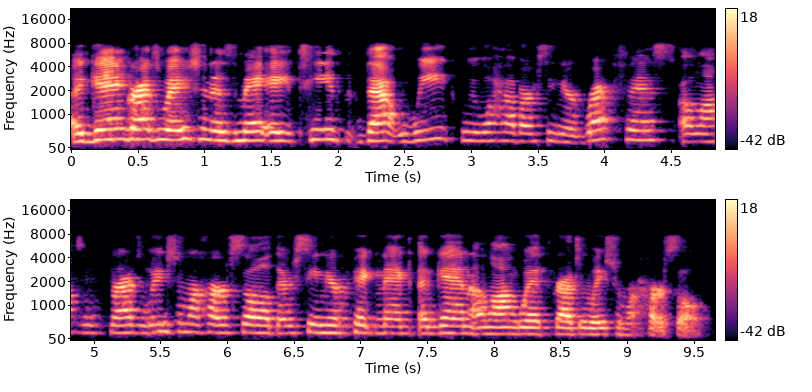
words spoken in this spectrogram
again, graduation is May eighteenth. That week, we will have our senior breakfast along with graduation rehearsal, their senior picnic, again, along with graduation rehearsal.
